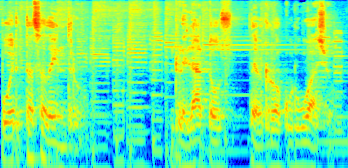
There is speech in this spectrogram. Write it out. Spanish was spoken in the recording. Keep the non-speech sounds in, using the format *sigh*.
Puertas adentro. Relatos del rock uruguayo.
